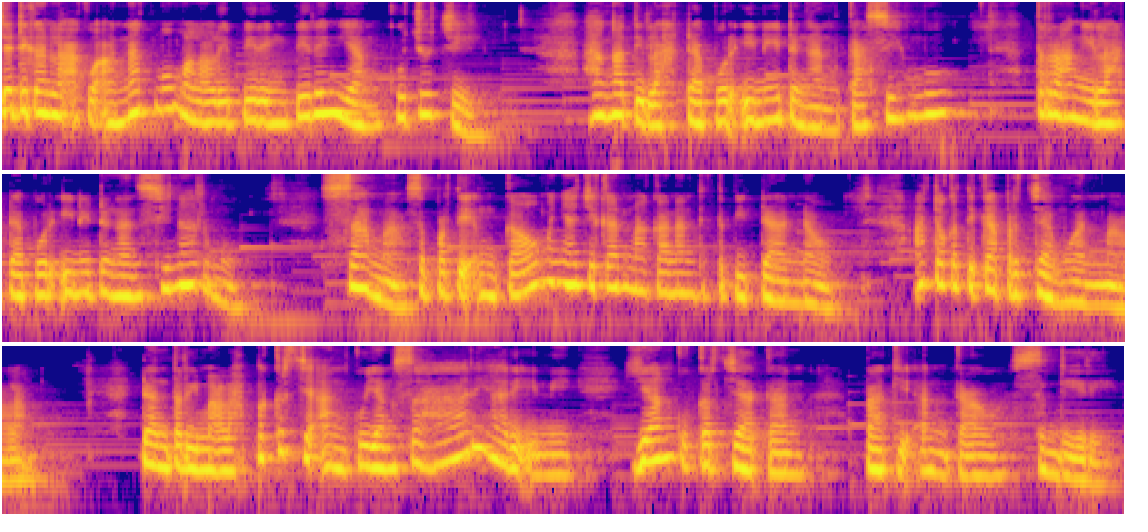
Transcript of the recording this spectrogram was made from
Jadikanlah aku anakmu melalui piring-piring yang kucuci. Hangatilah dapur ini dengan kasihmu, terangilah dapur ini dengan sinarmu. Sama seperti engkau menyajikan makanan di tepi danau atau ketika perjamuan malam. Dan terimalah pekerjaanku yang sehari-hari ini yang kukerjakan bagi engkau sendiri.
